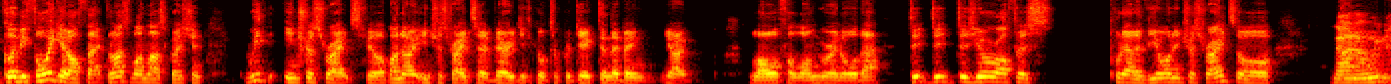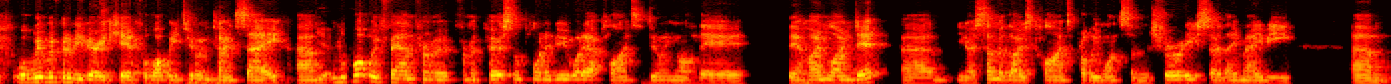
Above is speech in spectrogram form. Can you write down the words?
Glenn, before we get off that, can I ask one last question? With interest rates, Philip, I know interest rates are very difficult to predict, and they've been, you know, lower for longer and all that. Do, do, does your office put out a view on interest rates, or no, no. We, well, we've got to be very careful what we do and don't say. Um, yeah. What we've found from a from a personal point of view, what our clients are doing on their their home loan debt. Um, you know, some of those clients probably want some surety, so they may be um,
